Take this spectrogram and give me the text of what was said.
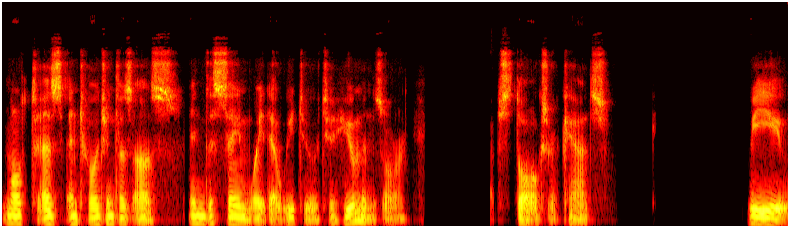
not as intelligent as us in the same way that we do to humans or perhaps dogs or cats. We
